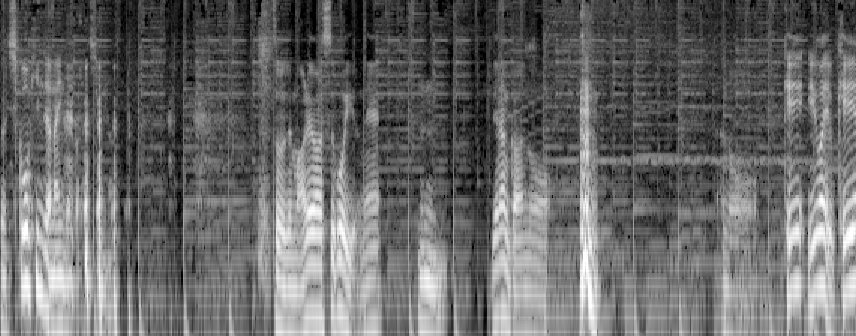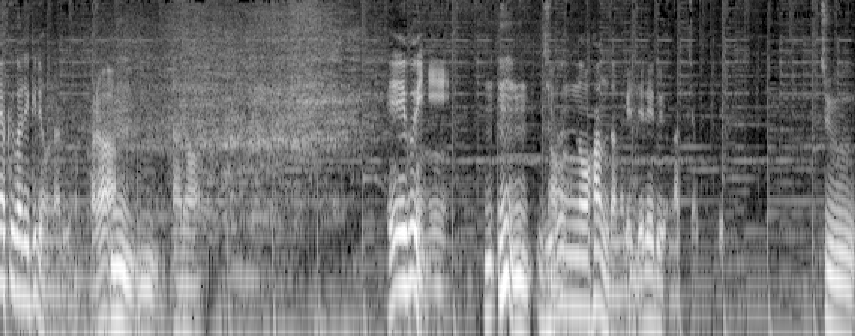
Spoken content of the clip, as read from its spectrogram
嗜好品じゃないんだからそんな。そうでもあれはすごいよね。うん。でなんかあのあ あのけいわゆる契約ができるようになるから、うんうん。あの AV にうんうんうん。自分の判断だけ出れるようになっちゃうって。18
